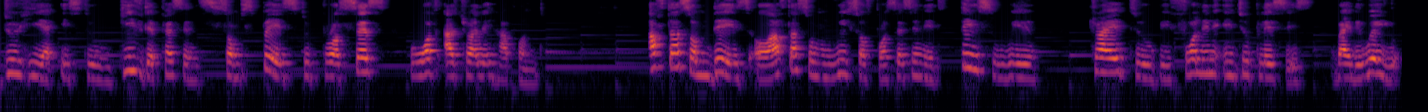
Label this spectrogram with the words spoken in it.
do here is to give the person some space to process what actually happened. After some days or after some weeks of processing it, things will try to be falling into places by the way you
